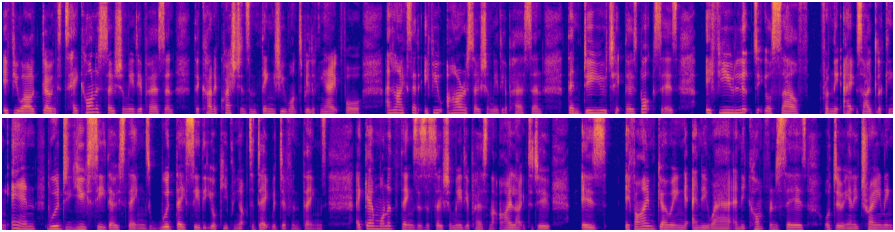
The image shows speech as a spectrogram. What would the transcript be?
if you are going to take on a social media person, the kind of questions and things you want to be looking out for. And like I said, if you are a social media person, then do you tick those boxes? If you looked at yourself from the outside looking in, would you see those things? Would they see that you're keeping up to date with different things? Again, one of the things as a social media person that I like to do is if I'm going anywhere, any conferences or doing any training,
